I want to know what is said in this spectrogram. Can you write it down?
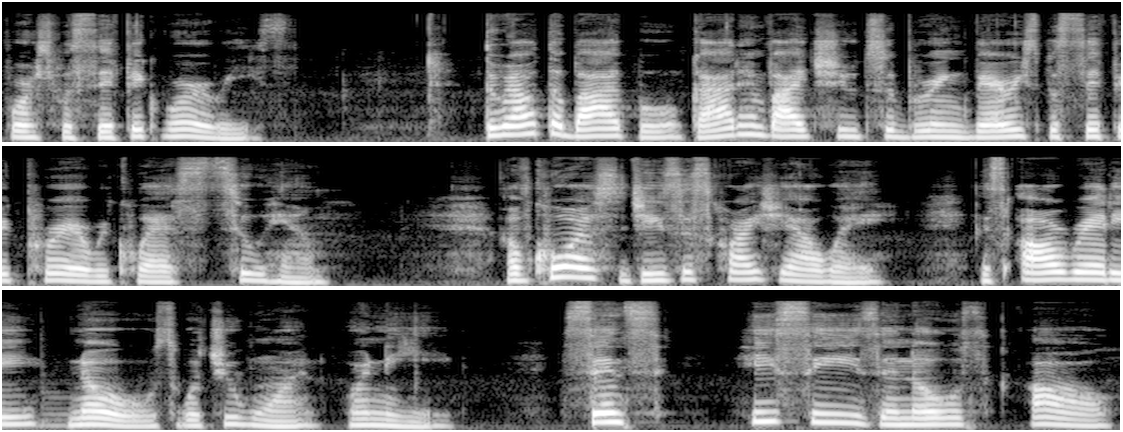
for specific worries. Throughout the Bible, God invites you to bring very specific prayer requests to Him. Of course, Jesus Christ Yahweh is already knows what you want or need, since He sees and knows all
